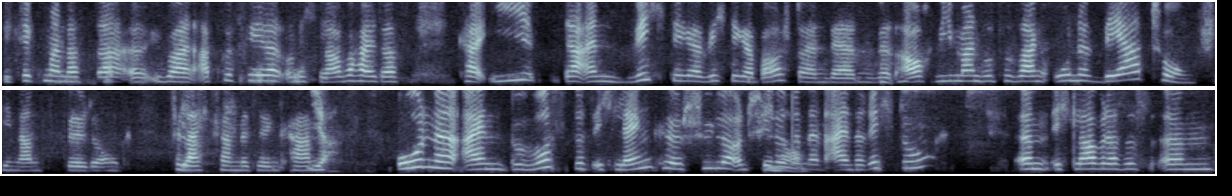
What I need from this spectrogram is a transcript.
wie kriegt man das da äh, überall abgefedert? Und ich glaube halt, dass KI da ein wichtiger, wichtiger Baustein werden wird, mhm. auch wie man sozusagen ohne Wertung Finanzbildung vielleicht ja. vermitteln kann. Ja. Ohne ein bewusstes, ich lenke Schüler und Schülerinnen genau. in eine Richtung. Ähm, ich glaube, das ist ähm,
